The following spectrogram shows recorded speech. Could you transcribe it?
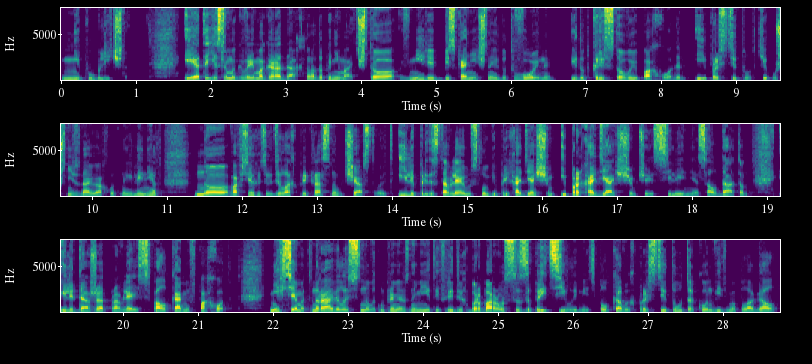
не публично. И это, если мы говорим о городах. Но надо понимать, что в мире бесконечно идут войны, идут крестовые походы и проститутки, уж не знаю, охотно или нет, но во всех этих делах прекрасно участвуют. Или предоставляя услуги приходящим и проходящим через селение солдатам, или даже отправляясь с полками в поход. Не всем это нравилось, но вот, например, знаменитый Фридрих Барбаросса запретил иметь полковых проституток. Он, видимо, полагал,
